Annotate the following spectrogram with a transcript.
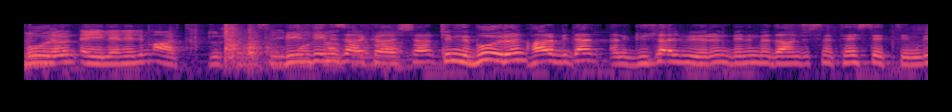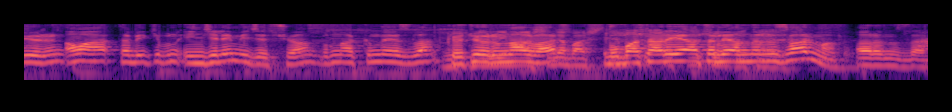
Bu Biraz ürün eğlenelim artık. Dur şu masayı Bildiğiniz arkadaşlar. Şimdi bu ürün harbiden hani güzel bir ürün. Benim de daha öncesinde test ettiğim bir ürün. Ama tabii ki bunu incelemeyeceğiz şu an. Bunun hakkında yazılan kötü Birliği yorumlar var. Bu bataryayı 33 ohm hatırlayanlarınız var bataryası. mı aranızda?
